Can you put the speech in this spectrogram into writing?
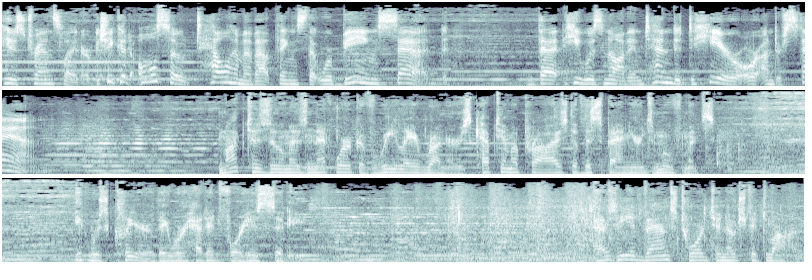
his translator, but she could also tell him about things that were being said that he was not intended to hear or understand. Moctezuma's network of relay runners kept him apprised of the Spaniards' movements. It was clear they were headed for his city. As he advanced toward Tenochtitlan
